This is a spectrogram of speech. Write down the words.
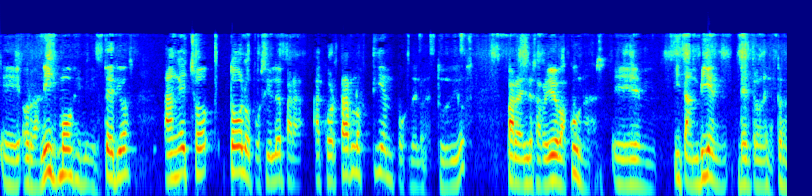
eh, organismos y ministerios han hecho todo lo posible para acortar los tiempos de los estudios para el desarrollo de vacunas. Eh, y también dentro de esto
